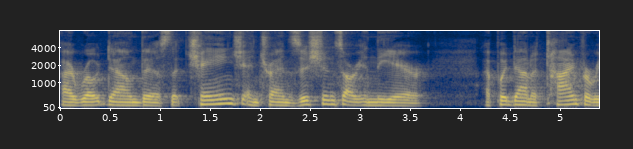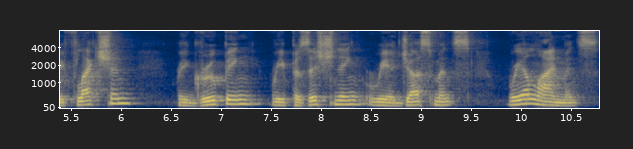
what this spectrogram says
I wrote down this that change and transitions are in the air. I put down a time for reflection, regrouping, repositioning, readjustments, realignments,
